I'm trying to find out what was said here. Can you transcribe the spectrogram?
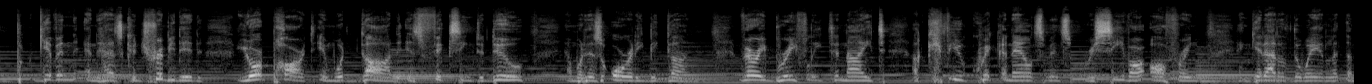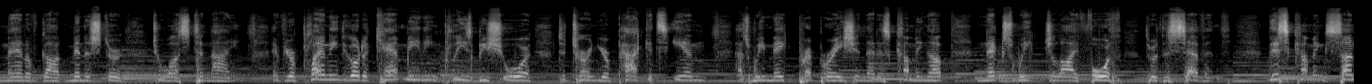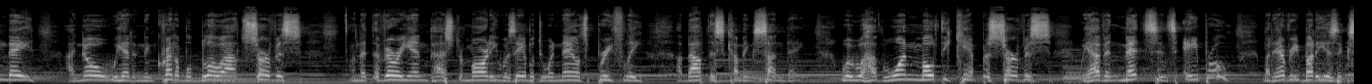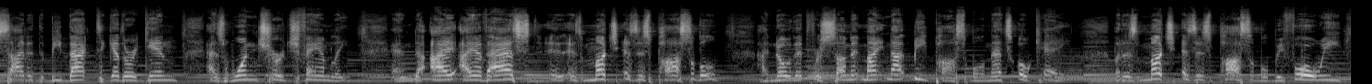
given and has contributed your part in what God is fixing to do and what has already begun. Very briefly tonight, a few quick announcements. Receive our offering and get out of the way and let the man of God minister to us tonight. If you're planning to go to camp meeting, please be sure to turn your packets in as we make preparation that is coming up next week, July 4th through the 7th. This coming Sunday, I know we had an incredible blowout service and at the very end, Pastor Marty was able to announce briefly about this coming Sunday. We will have one multi campus service. We haven't met since April, but everybody is excited to be back together again as one church family. And I, I have asked as much as is possible. I know that for some it might not be possible, and that's okay. But as much as is possible before we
